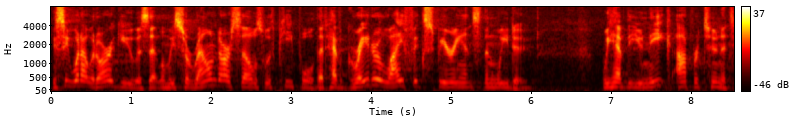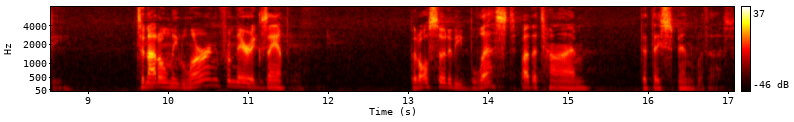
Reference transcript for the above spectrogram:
You see, what I would argue is that when we surround ourselves with people that have greater life experience than we do, we have the unique opportunity to not only learn from their example, but also to be blessed by the time that they spend with us.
